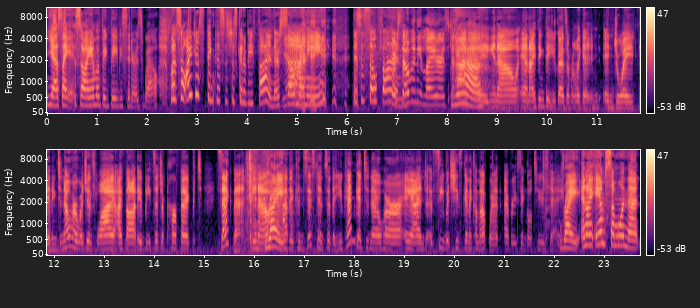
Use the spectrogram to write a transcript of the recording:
Yes, I so I am a big babysitter as well. But so I just think this is just going to be fun. There's so many. This is so fun. There's so many layers to Yeah. Ashley, you know, and I think that you guys will really get enjoy getting to know her, which is why I thought it'd be such a perfect segment, you know, Right. to have it consistent so that you can get to know her and see what she's going to come up with every single Tuesday. Right. And I am someone that,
